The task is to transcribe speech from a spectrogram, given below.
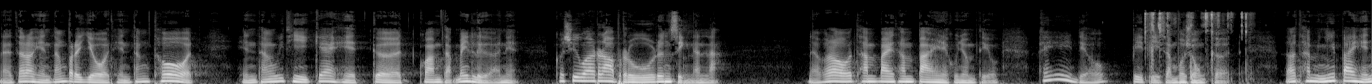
นะถ้าเราเห็นทั้งประโยชน์เห็นทั้งโทษ เห็นทั้งวิธีแก้เหตุเกิดความดับไม่เหลือเนี่ย ก็ชื่อว่ารอบรู้เรื่องสิ่งนั้นละ่ะนะเพราะเราทำไปทำไปเนี่ยคุณยมติว๋วเอ้ยเดี๋ยวปีติสัมโพชงเกิดเราทำอย่างนี้ไปเห็น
